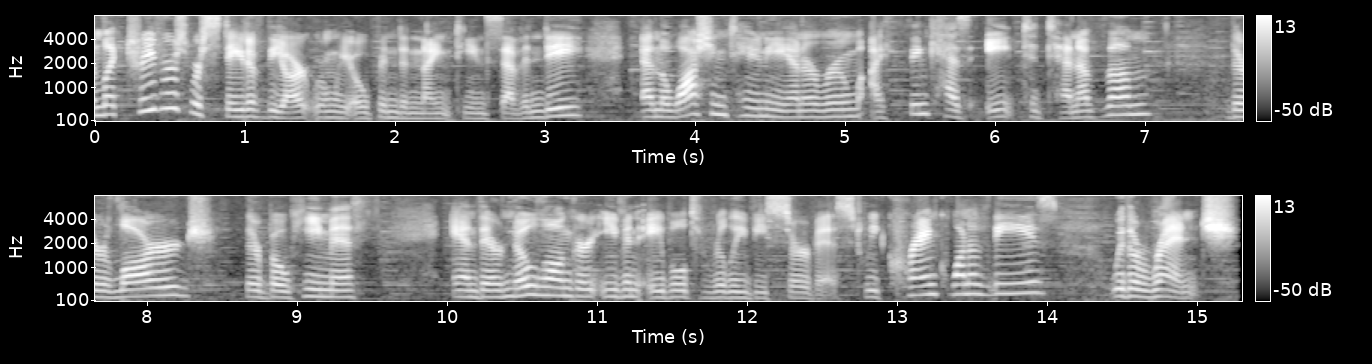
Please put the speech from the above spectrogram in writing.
And Lektrievers were state-of-the-art when we opened in 1970, and the Washingtoniana room, I think, has eight to 10 of them. They're large, they're behemoth, and they're no longer even able to really be serviced. We crank one of these with a wrench,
